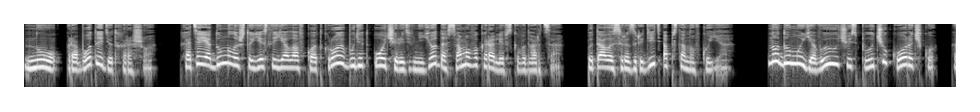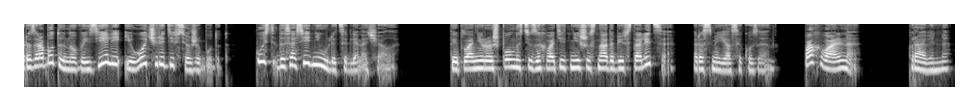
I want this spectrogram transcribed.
Ну, работа идет хорошо. Хотя я думала, что если я лавку открою, будет очередь в нее до самого королевского дворца. Пыталась разрядить обстановку я. Но, думаю, я выучусь, получу корочку, разработаю новые зелья, и очереди все же будут. Пусть до соседней улицы для начала. «Ты планируешь полностью захватить нишу снадобий в столице?» – рассмеялся кузен. «Похвально». «Правильно.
